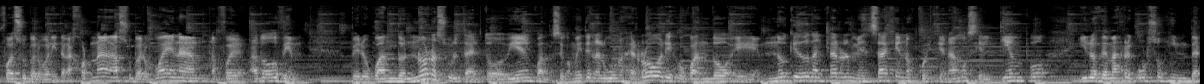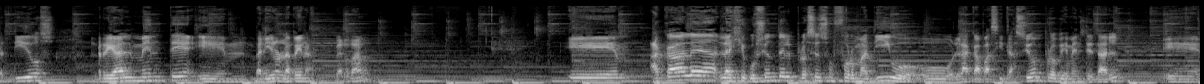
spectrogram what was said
fue súper bonita la jornada, súper buena, nos fue a todos bien. Pero cuando no resulta del todo bien, cuando se cometen algunos errores o cuando eh, no quedó tan claro el mensaje, nos cuestionamos si el tiempo y los demás recursos invertidos realmente eh, valieron la pena, ¿verdad? Eh, acá la, ejecución del proceso formativo o la capacitación propiamente tal, eh,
